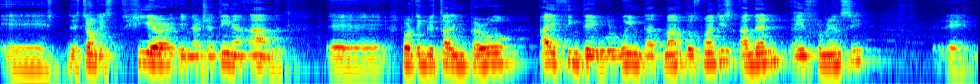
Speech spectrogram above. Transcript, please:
the strongest here in Argentina and uh, Sporting Cristal in Peru, I think they will win that ma- those matches, and then against Fluminense. Uh,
